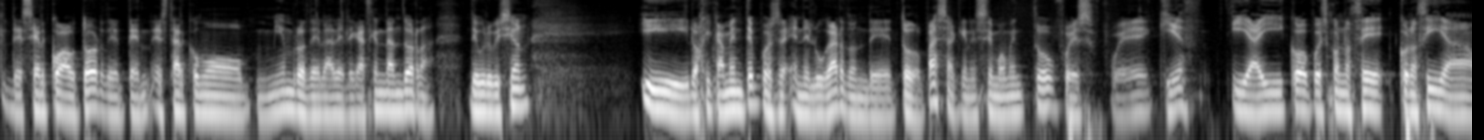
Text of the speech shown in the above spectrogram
de, ser coautor de, de estar como miembro de la delegación de Andorra de Eurovisión y lógicamente pues en el lugar donde todo pasa, que en ese momento pues fue Kiev. Y ahí pues conocí, conocí a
